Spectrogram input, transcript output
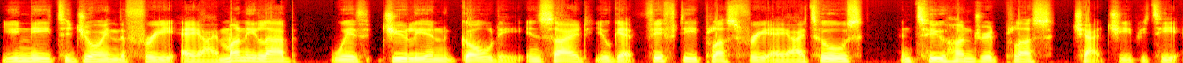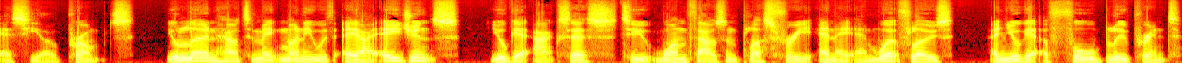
you need to join the free AI Money Lab with Julian Goldie. Inside, you'll get 50 plus free AI tools and 200 plus ChatGPT SEO prompts. You'll learn how to make money with AI agents. You'll get access to 1,000 plus free NAM workflows, and you'll get a full blueprint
